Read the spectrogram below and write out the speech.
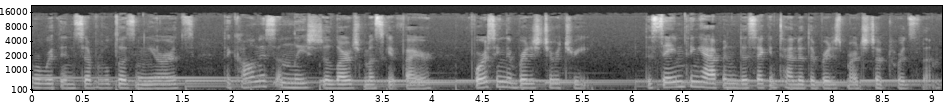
were within several dozen yards, the colonists unleashed a large musket fire, forcing the British to retreat. The same thing happened the second time that the British marched up towards them.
